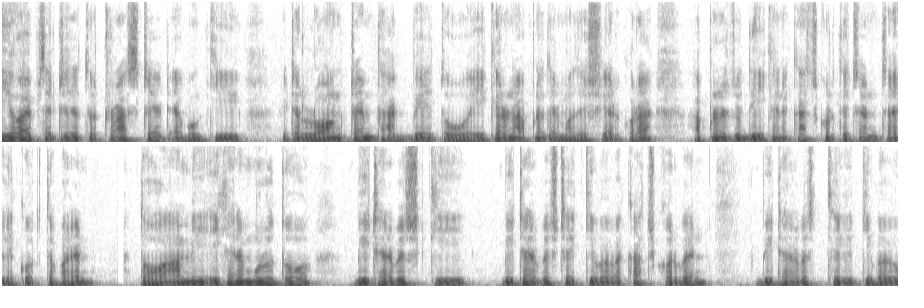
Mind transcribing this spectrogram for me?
এই ওয়েবসাইটে যেহেতু ট্রাস্টেড এবং কি এটা লং টাইম থাকবে, তো এই কারণে আপনাদের মাঝে শেয়ার করা। আপনারা যদি এখানে কাজ করতে চান, চাইলে করতে পারেন। তো আমি এখানে মূলত বিটারবেশ কী বিট হারভেস্টে কীভাবে কাজ করবেন বিট হারভেস্ট থেকে কীভাবে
